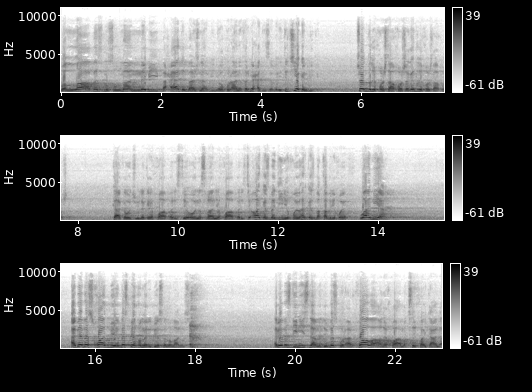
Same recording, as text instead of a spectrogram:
والله بس مسلمان نبي بحياته بهش نابين أو قرآن فرمي حديثه فرمي. ترچيه كان بيك. چون دلي خوشتا خوشا كان دلي خوشتا. خوشتا کاکە وە جوولەکەی خوا پەرستی ئەو نسرانی خوا پەرستی ئەو کەس بە دینی خۆی هەر کەس بە قبری خۆی وانە ئەبێ بەس خوات بێ بەس پێغەمەر بێ الله عليه وسلم. ئەبێ بەس دینی ئیسلام دێ بەس قورآن. خواوە ئاڵێ خوا مەقسەی خوای تعالی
